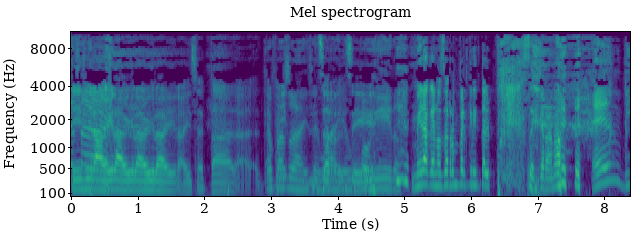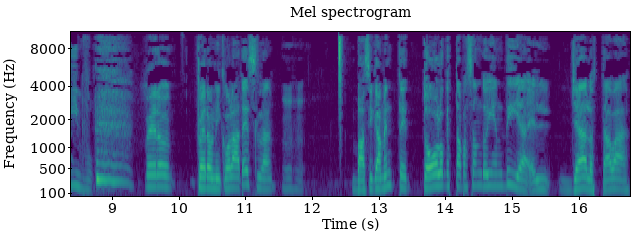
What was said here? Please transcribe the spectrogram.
Sí, sí, la vi, la vi, la vi, la vi, la vi. Se está, ¿Qué pasó ahí? Se, un poquito. Mira que no se rompe el cristal. se engranó. en vivo. Pero, pero Nikola Tesla, básicamente todo lo que está pasando hoy en día, él ya lo estaba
